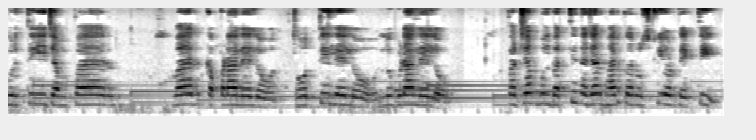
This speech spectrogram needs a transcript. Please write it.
कुर्ती, जंपर, वर, कपड़ा ले लो, धोती ले लो, लुगड़ा ले लो। पर जब गुलबत्ती नज़र भर कर उसकी ओर देखती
